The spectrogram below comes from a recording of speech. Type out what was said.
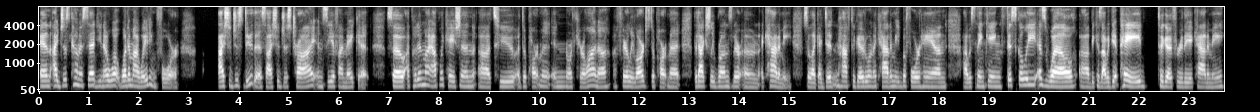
And I just kind of said, you know what, what am I waiting for? I should just do this. I should just try and see if I make it. So I put in my application uh, to a department in North Carolina, a fairly large department that actually runs their own academy. So, like, I didn't have to go to an academy beforehand. I was thinking fiscally as well uh, because I would get paid to go through the academy.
